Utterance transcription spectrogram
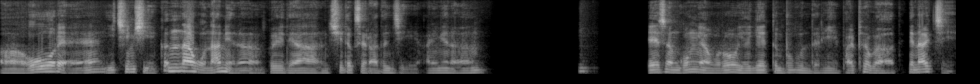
어, 5월에 이 침식이 끝나고 나면은 그에 대한 취득세라든지 아니면은 대선 공약으로 얘기했던 부분들이 발표가 어떻게 날지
